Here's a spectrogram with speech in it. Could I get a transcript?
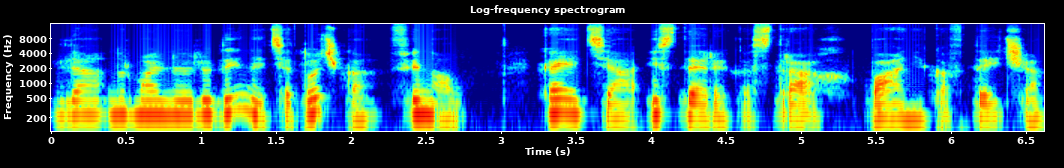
Для нормальної людини ця точка фінал, каяття, істерика, страх, паніка, втеча.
